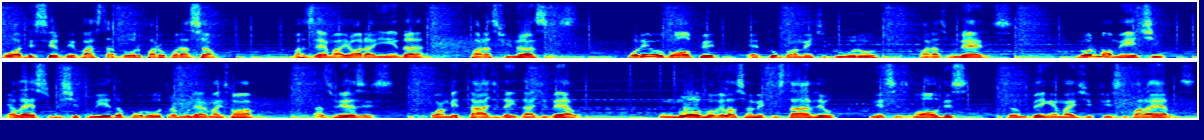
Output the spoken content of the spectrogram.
pode ser devastador para o coração, mas é maior ainda para as finanças. Porém, o golpe é duplamente duro para as mulheres. Normalmente, ela é substituída por outra mulher mais nova, às vezes com a metade da idade dela. Um novo relacionamento estável nesses moldes também é mais difícil para elas.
